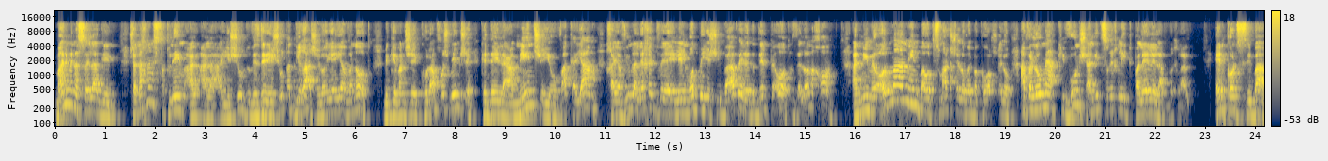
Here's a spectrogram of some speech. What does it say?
מה אני מנסה להגיד? כשאנחנו מסתכלים על, על הישות, וזו ישות אדירה, שלא יהיה אי הבנות, מכיוון שכולם חושבים שכדי להאמין שיהובה קיים, חייבים ללכת וללמוד בישיבה ולגדל פאות, זה לא נכון. אני מאוד מאמין בעוצמה שלו ובכוח שלו, אבל לא מהכיוון שאני צריך להתפלל אליו בכלל. אין כל סיבה.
